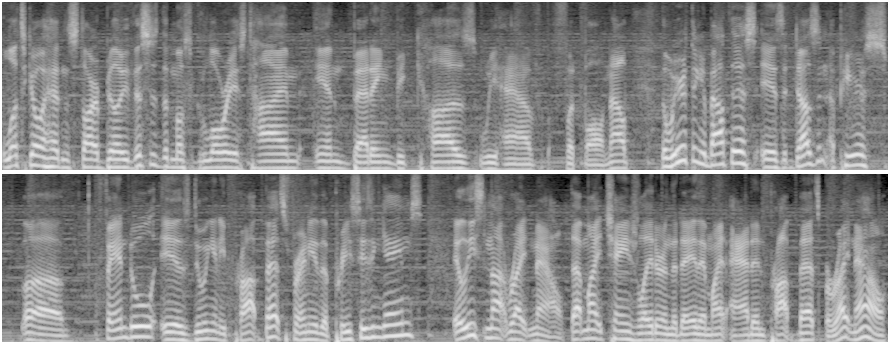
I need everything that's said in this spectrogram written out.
let's go ahead and start, Billy. This is the most glorious time in betting because we have football. Now, the weird thing about this is it doesn't appear uh, FanDuel is doing any prop bets for any of the preseason games, at least not right now. That might change later in the day. They might add in prop bets, but right now,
